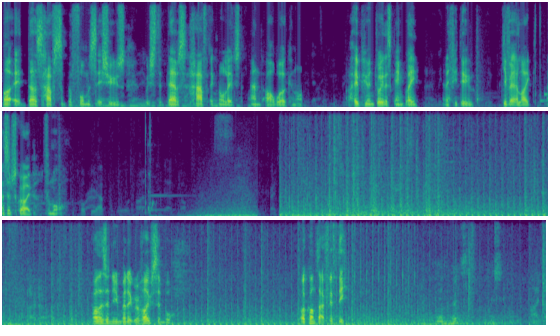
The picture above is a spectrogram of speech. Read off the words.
but it does have some performance issues which the devs have acknowledged and are working on. I hope you enjoy this gameplay, and if you do, give it a like and subscribe for more. Oh, there's a new medic revive symbol. Oh, contact 50. Oh, there is. Nice. I know,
